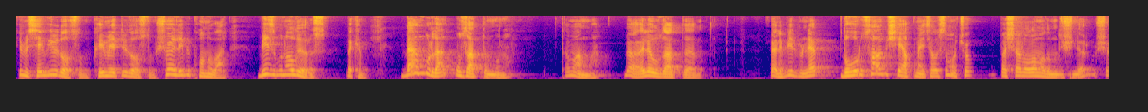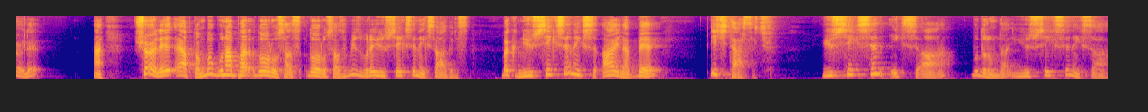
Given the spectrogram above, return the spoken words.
Şimdi sevgili dostum, kıymetli dostum şöyle bir konu var. Biz bunu alıyoruz. Bakın ben buradan uzattım bunu. Tamam mı? Böyle uzattım. Şöyle birbirine doğrusal bir şey yapmaya çalıştım ama çok başarılı olamadığımı düşünüyorum. Şöyle Heh, şöyle yaptım. Bu buna par- doğrusal doğrusal. Biz buraya 180 eksi A deriz. Bakın 180 eksi A ile B iç ters açı. 180 eksi A bu durumda 180 eksi A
